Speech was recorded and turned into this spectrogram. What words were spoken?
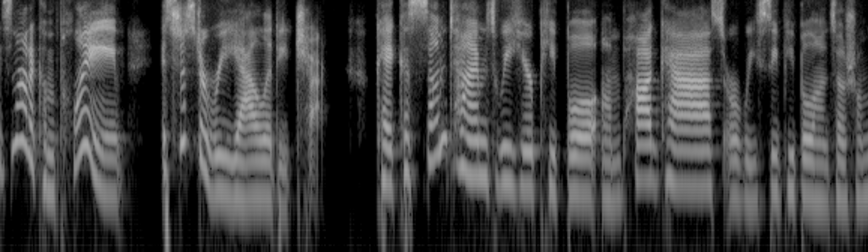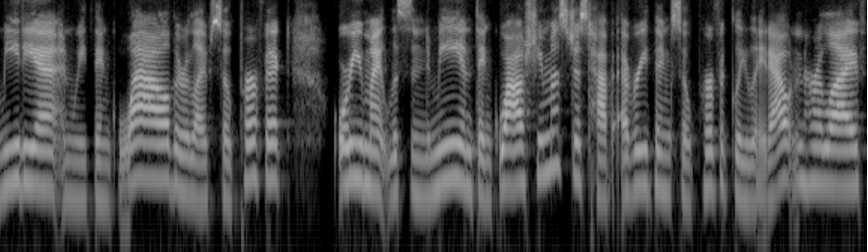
it's not a complaint, it's just a reality check. Okay. Because sometimes we hear people on podcasts or we see people on social media and we think, wow, their life's so perfect. Or you might listen to me and think, wow, she must just have everything so perfectly laid out in her life.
